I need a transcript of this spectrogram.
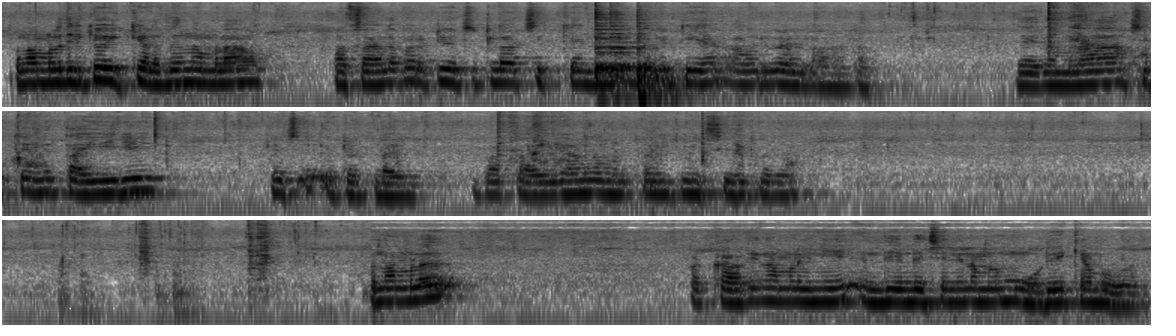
അപ്പോൾ നമ്മളിതിലേക്ക് ഒഴിക്കണത് നമ്മൾ ആ മസാല പുരട്ടി വെച്ചിട്ടുള്ള ചിക്കൻ കിട്ടിയ ആ ഒരു വെള്ളമാണ് കേട്ടോ അതായത് നമ്മൾ ആ ചിക്കനിൽ തൈര് വെച്ച് ഇട്ടിട്ടുണ്ടായിരുന്നു. അപ്പോൾ ആ തൈരാണ് നമ്മളിപ്പോൾ അതിലേക്ക് മിക്സ് ചെയ്തിട്ടുള്ളത്. അപ്പം നമ്മൾ പക്കാതെ നമ്മൾ ഇനി എന്ത് ചെയ്യേണ്ടത് വെച്ച് കഴിഞ്ഞാൽ നമ്മൾ മൂടി വയ്ക്കാൻ പോവുകയാണ്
